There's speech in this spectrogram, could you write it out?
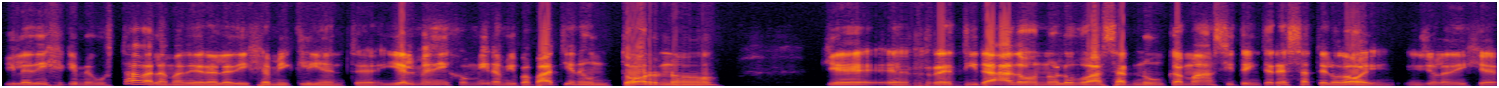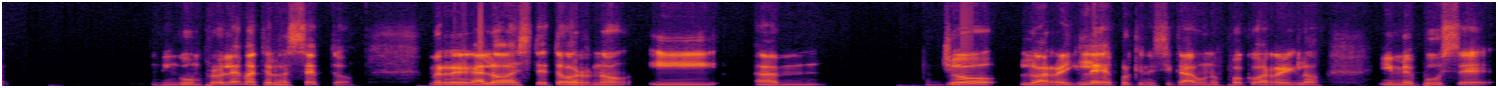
y le dije que me gustaba la madera, le dije a mi cliente. Y él me dijo, mira, mi papá tiene un torno que es retirado, no lo voy a hacer nunca más, si te interesa te lo doy. Y yo le dije, ningún problema, te lo acepto. Me regaló este torno y yo lo arreglé porque necesitaba unos pocos arreglos y me puse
